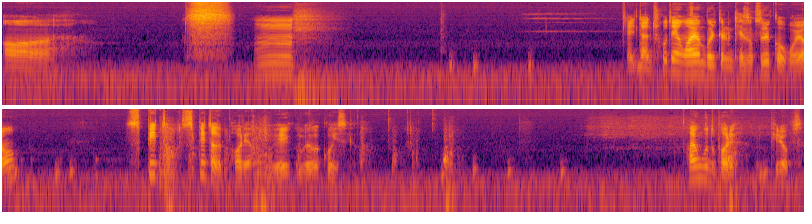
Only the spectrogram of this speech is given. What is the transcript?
어... 음... 일단 초대형 화염 볼트는 계속 쓸 거고요 spitter, spitter 버려. 왜, 왜 갖고 있어 이거 화염구도 버려. 필요 없어.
